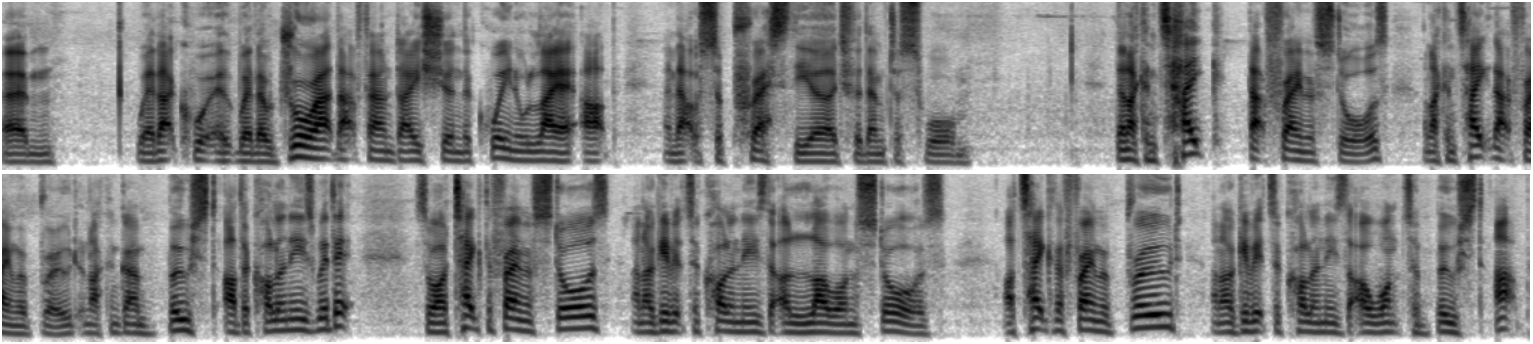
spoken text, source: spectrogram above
um, where, that, where they'll draw out that foundation, the queen will lay it up, and that will suppress the urge for them to swarm. Then I can take that frame of stores, and I can take that frame of brood, and I can go and boost other colonies with it. So I'll take the frame of stores, and I'll give it to colonies that are low on stores. I'll take the frame of brood and I'll give it to colonies that I want to boost up.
